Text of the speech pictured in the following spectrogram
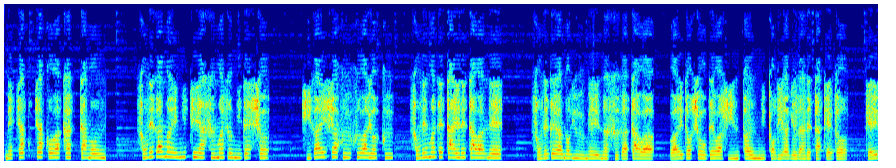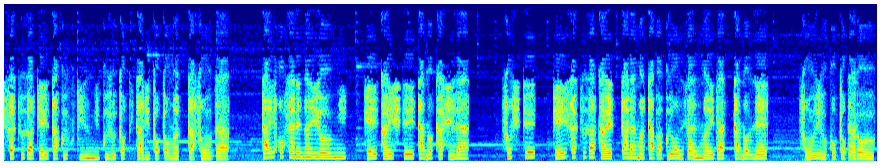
めちゃくちゃ怖かったもん。それが毎日休まずにでしょ。被害者夫婦はよく、それまで耐えれたわね。それであの有名な姿は、ワイドショーでは頻繁に取り上げられたけど、警察が邸宅付近に来るとピタリと止まったそうだ。逮捕されないように、警戒していたのかしら。そして、警察が帰ったらまた爆音三昧だったのね。そういうことだろう。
